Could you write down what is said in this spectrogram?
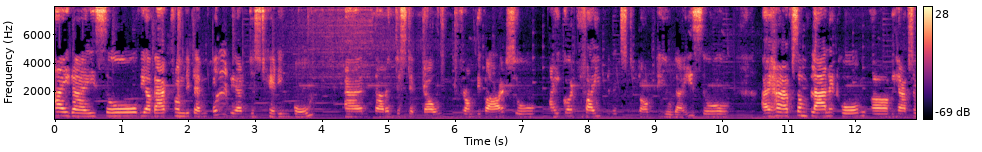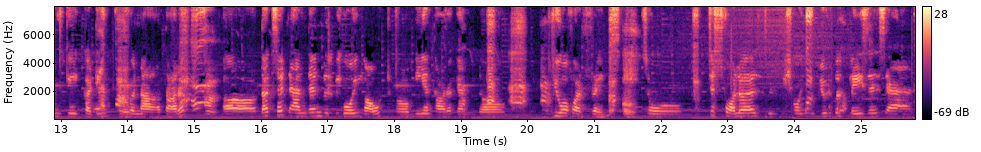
Hi guys, so we are back from the temple. We are just heading home, and Tarak just stepped out from the car. So I got five minutes to talk to you guys. So I have some plan at home. Uh, we have some cake cutting for Na- Tarak. Uh, that's it, and then we'll be going out. Uh, me and Tarak and uh, few of our friends. So just follow us. We'll be showing you beautiful places and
